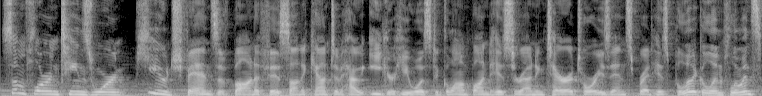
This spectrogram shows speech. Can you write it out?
Some Florentines weren't huge fans of Boniface on account of how eager he was to glomp onto his surrounding territories and spread his political influence.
